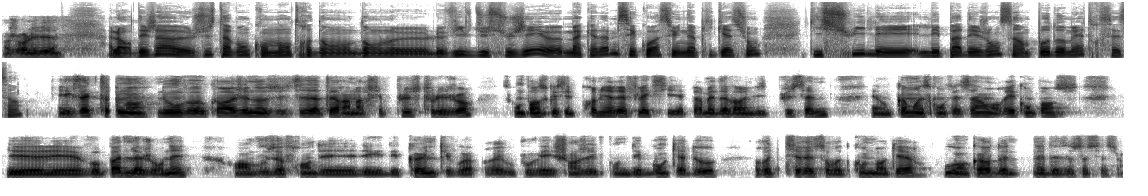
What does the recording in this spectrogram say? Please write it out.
Bonjour Olivier. Alors déjà, euh, juste avant qu'on entre dans, le, vif du sujet, euh, Macadam, c'est quoi? C'est une application qui suit les, les pas des gens, c'est un podomètre, c'est ça? Exactement. Nous, on veut encourager nos utilisateurs à marcher plus tous les jours, parce qu'on pense que c'est le premier réflexe qui permet d'avoir une vie plus saine. Et donc, comment est-ce qu'on fait ça? On récompense les, vos pas de la journée en vous offrant des, des, des coins que vous après vous pouvez échanger contre des bons cadeaux, retirer sur votre compte bancaire ou encore donner à des associations.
